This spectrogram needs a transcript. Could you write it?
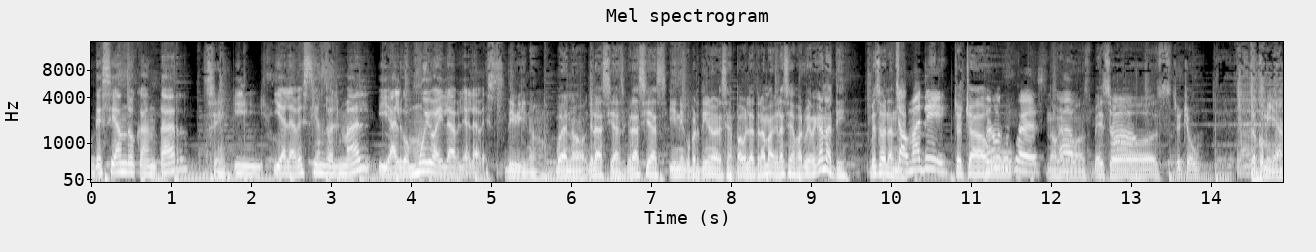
deseando cantar sí. y, y a la vez siendo el mal y algo muy bailable a la vez. Divino. Bueno, gracias. Gracias, Ine Cupertino. Gracias, Paula Trama. Gracias, Barbie Arganati. Beso grande. Chao, Mati. Chau, chau. Nos vemos jueves. Nos Chau. vemos. Besos. Chau, chau. Lo comía.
